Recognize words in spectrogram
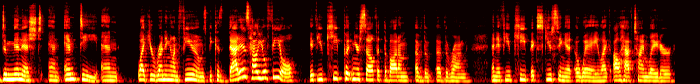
diminished and empty and like you're running on fumes because that is how you'll feel if you keep putting yourself at the bottom of the of the rung. And if you keep excusing it away like I'll have time later.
